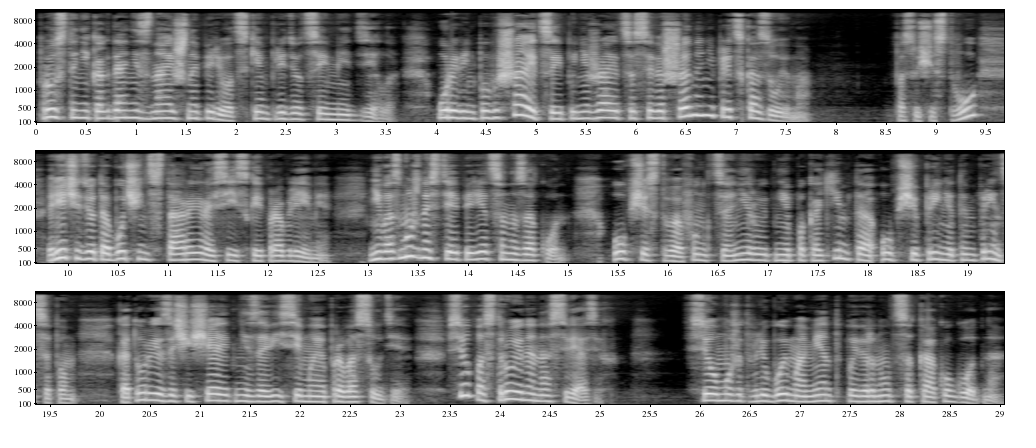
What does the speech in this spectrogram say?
Просто никогда не знаешь наперед, с кем придется иметь дело. Уровень повышается и понижается совершенно непредсказуемо. По существу, речь идет об очень старой российской проблеме – невозможности опереться на закон. Общество функционирует не по каким-то общепринятым принципам, которые защищает независимое правосудие. Все построено на связях. Все может в любой момент повернуться как угодно.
